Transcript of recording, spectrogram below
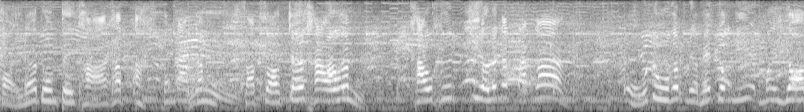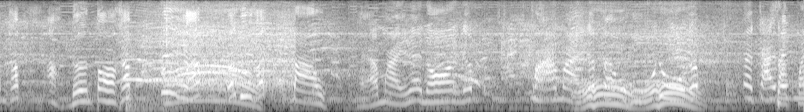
ถอยแล้วโดนเตะขาครับอะต้องนัมครับสับศอกเจอเข่าครับเข่าคืนเกี่ยวแล้วก็ตัดล่างโอ้โหดูครับเหนือเพชรยกนี้ไม่ยอมครับอะเดินต่อครับนี่ครับแล้วดูครับเปล่าแผลใหม่แน่นอนครับมาใหม่ครับแต่โอ้โหดูครับ แต่กลายสัเป็บนไป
